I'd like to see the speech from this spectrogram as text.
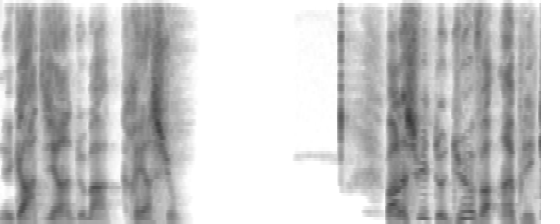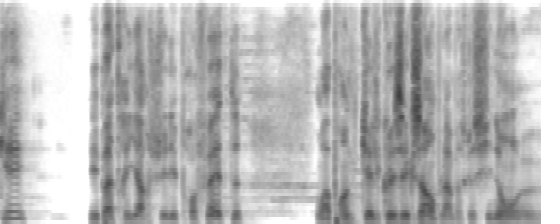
les gardiens de ma création. Par la suite, Dieu va impliquer les patriarches et les prophètes. On va prendre quelques exemples, hein, parce que sinon, euh,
